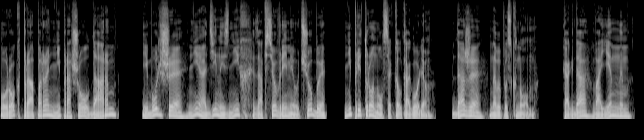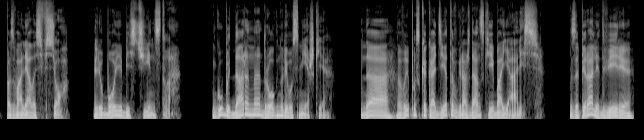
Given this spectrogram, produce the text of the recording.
урок прапора не прошел даром, и больше ни один из них за все время учебы не притронулся к алкоголю, даже на выпускном, когда военным позволялось все, любое бесчинство. Губы Даррена дрогнули в усмешке. Да, выпуска кадетов гражданские боялись. Запирали двери,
